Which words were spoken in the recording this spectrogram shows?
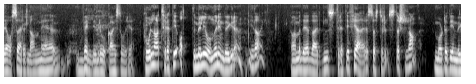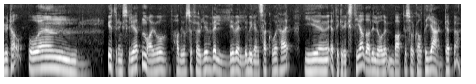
det også er et land med veldig broka historie. Polen har 38 millioner innbyggere i dag. Ja, med det verdens 34. største, største land, målt et innbyggertall. Og um, Ytringsfriheten jo, hadde jo selvfølgelig veldig veldig begrensa kår her i eh, etterkrigstida, da de lå bak det såkalte jernteppet.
